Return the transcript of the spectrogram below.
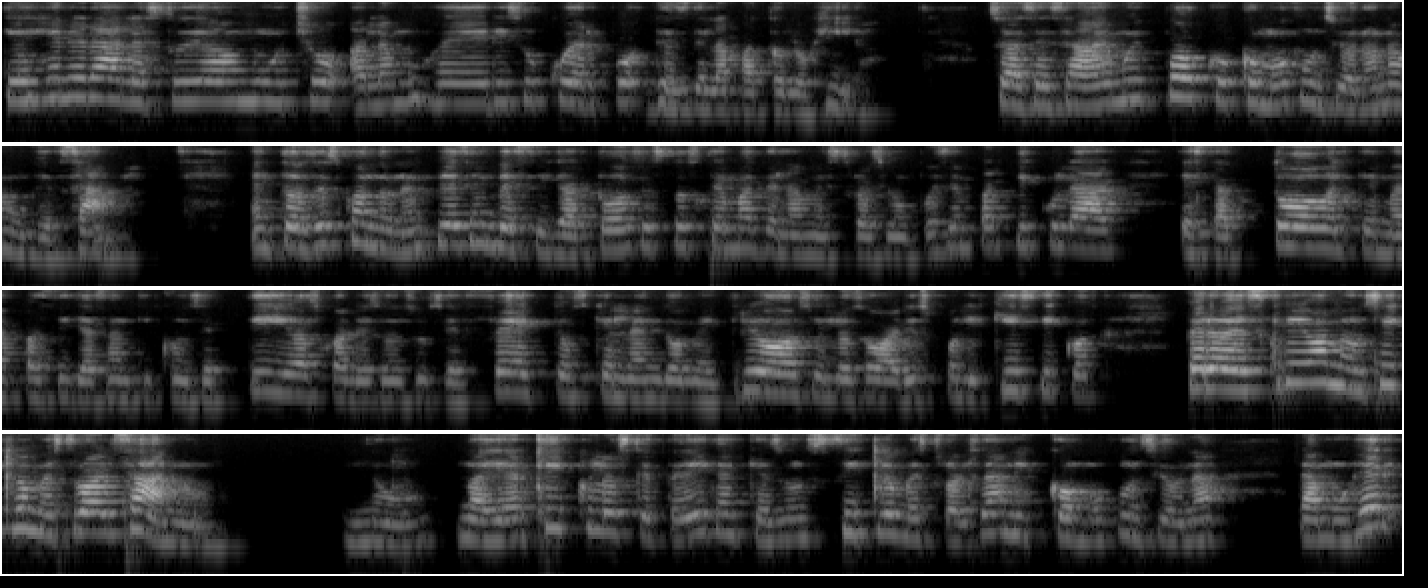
que en general ha estudiado mucho a la mujer y su cuerpo desde la patología. O sea, se sabe muy poco cómo funciona una mujer sana. Entonces, cuando uno empieza a investigar todos estos temas de la menstruación, pues en particular está todo el tema de pastillas anticonceptivas, cuáles son sus efectos, que la endometriosis, los ovarios poliquísticos, pero descríbame un ciclo menstrual sano. No, no hay artículos que te digan que es un ciclo menstrual sano y cómo funciona la mujer.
